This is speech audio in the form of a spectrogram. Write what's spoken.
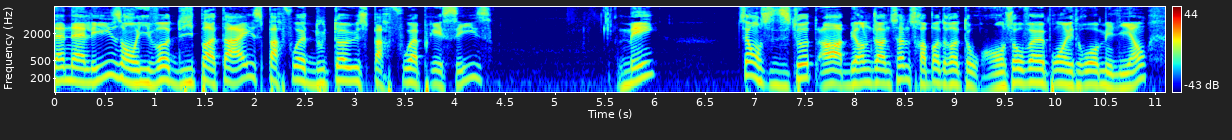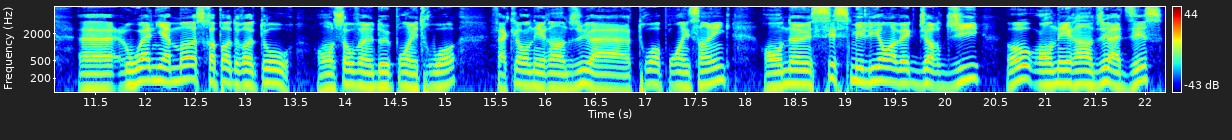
analyse, on y va d'hypothèses, parfois douteuses, parfois précises. Mais, tu sais, on se dit tout, ah, Bjorn Johnson ne sera pas de retour. On sauve 1,3 million. Euh, Wanyama sera pas de retour. On sauve un 2,3. Fait que là, on est rendu à 3,5. On a un 6 millions avec Georgie. Oh, on est rendu à 10.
